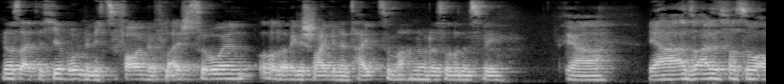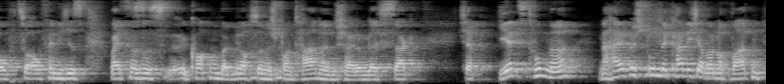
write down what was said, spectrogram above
Nur seit ich hier wohne, bin ich zu faul, mir Fleisch zu holen oder geschweige denn Teig zu machen oder so. Deswegen. Ja. Ja, also alles, was so auf, zu aufwendig ist. Meistens ist äh, Kochen bei mir auch so eine spontane Entscheidung, dass ich sag, ich habe jetzt Hunger, eine halbe Stunde kann ich aber noch warten,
